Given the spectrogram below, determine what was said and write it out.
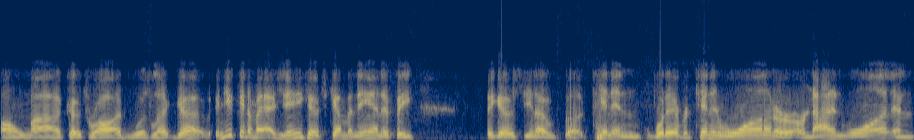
on why Coach Rod was let go. And you can imagine any coach coming in if he he goes, you know, uh, ten and whatever, ten and one or, or nine and one, and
